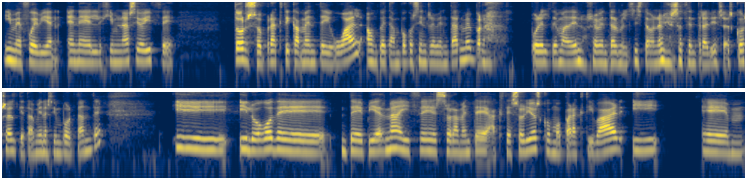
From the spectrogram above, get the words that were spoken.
y me fue bien. En el gimnasio hice torso prácticamente igual, aunque tampoco sin reventarme para, por el tema de no reventarme el sistema nervioso central y esas cosas, que también es importante. Y, y luego de, de pierna hice solamente accesorios como para activar y eh,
